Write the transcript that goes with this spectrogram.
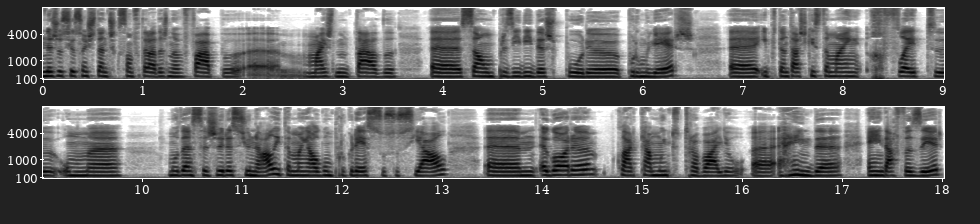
nas associações estudantes que são federadas na FAP, uh, mais de metade uh, são presididas por, por mulheres. e, portanto, acho que isso também reflete uma mudança geracional e também algum progresso social. agora, claro que há muito trabalho uh, ainda, ainda a fazer,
